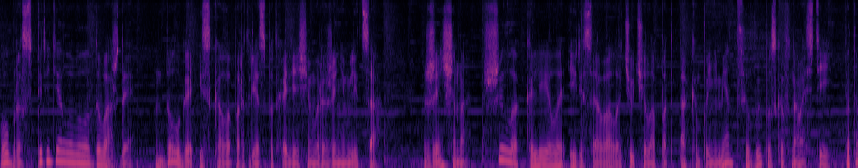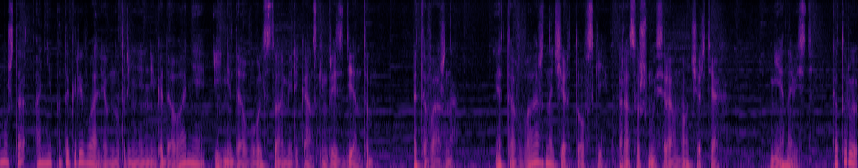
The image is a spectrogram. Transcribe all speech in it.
образ переделывала дважды. Долго искала портрет с подходящим выражением лица. Женщина шила, клеила и рисовала чучело под аккомпанемент выпусков новостей, потому что они подогревали внутреннее негодование и недовольство американским президентом. Это важно. Это важно чертовски, раз уж мы все равно в чертях. Ненависть, которую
